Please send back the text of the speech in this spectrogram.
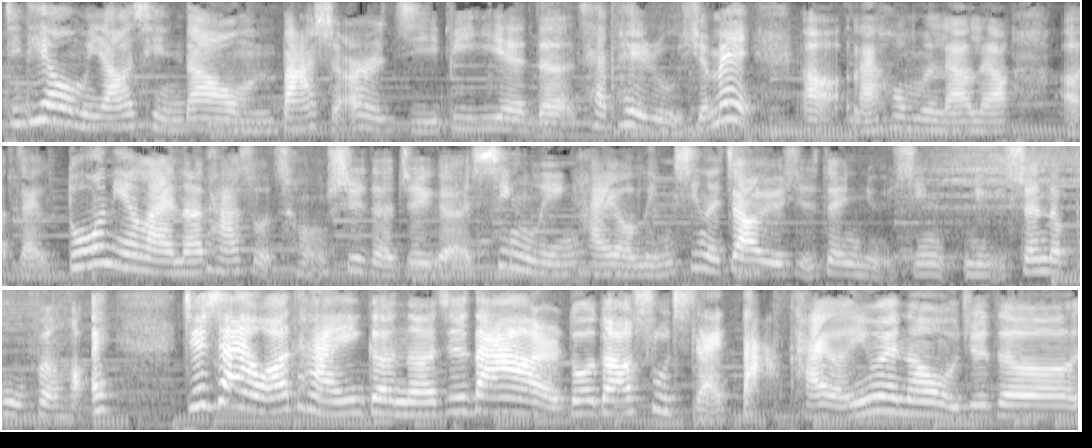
今天我们邀请到我们八十二级毕业的蔡佩茹学妹，呃，来和我们聊聊，呃，在多年来呢，她所从事的这个性灵还有灵性的教育，其实对女性女生的部分哈。哎，接下来我要谈一个呢，就是大家耳朵都要竖起来打开了，因为呢，我觉得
